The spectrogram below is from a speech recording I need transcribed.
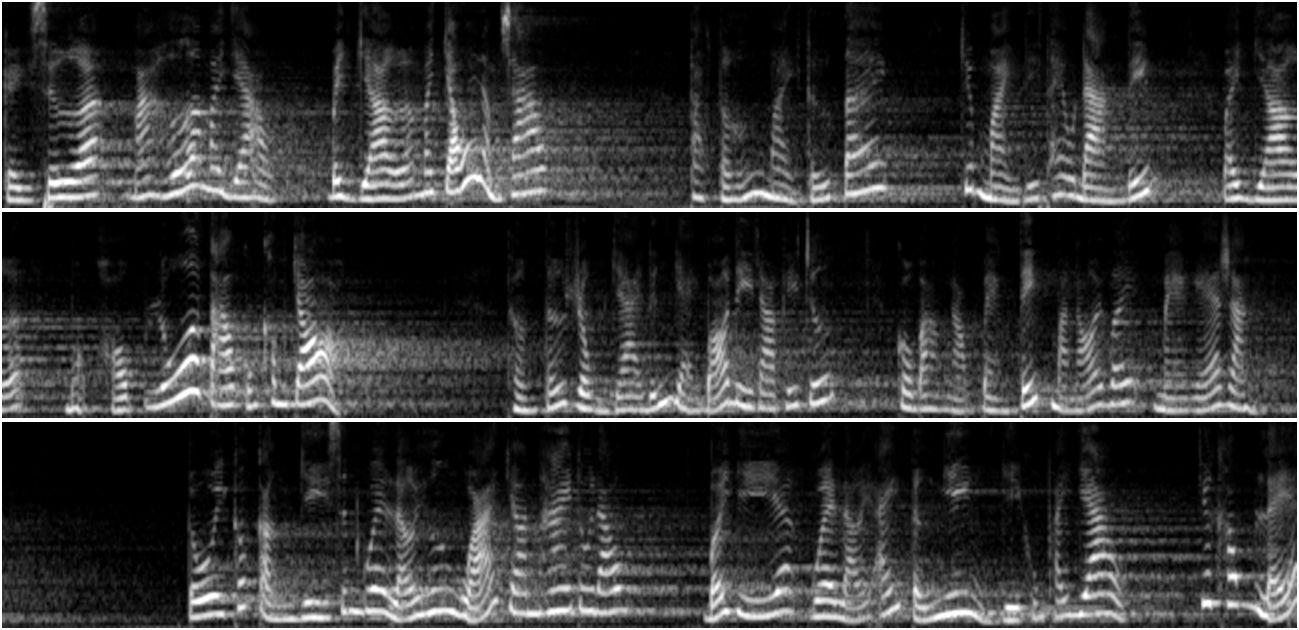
Kỳ xưa má hứa má giao, Bây giờ má chối làm sao? Tao tưởng mày tử tế, Chứ mày đi theo đàn điếm. Bây giờ một hộp lúa tao cũng không cho. Thường tứ rùng dài đứng dậy bỏ đi ra phía trước. Cô Bao Ngọc bèn tiếp mà nói với mẹ ghẻ rằng, Tôi có cần gì xin quê lợi hương quả cho anh hai tôi đâu. Bởi vì quê lợi ấy tự nhiên gì cũng phải giao, Chứ không lẽ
